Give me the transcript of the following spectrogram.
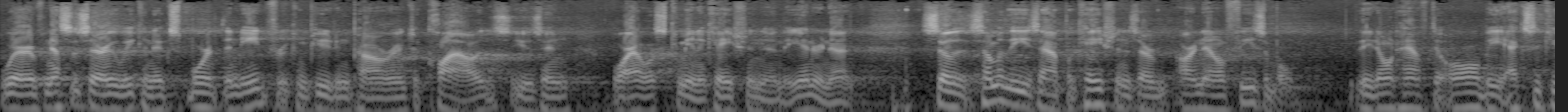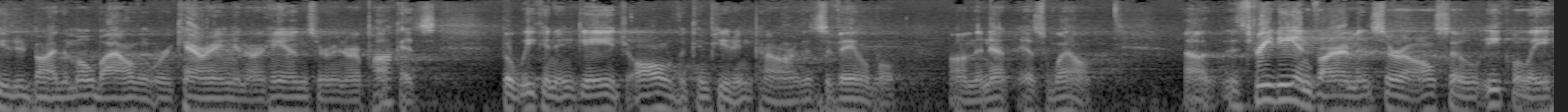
where if necessary we can export the need for computing power into clouds using wireless communication and the internet so that some of these applications are, are now feasible. They don't have to all be executed by the mobile that we're carrying in our hands or in our pockets, but we can engage all of the computing power that's available on the net as well. Uh, the 3D environments are also equally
